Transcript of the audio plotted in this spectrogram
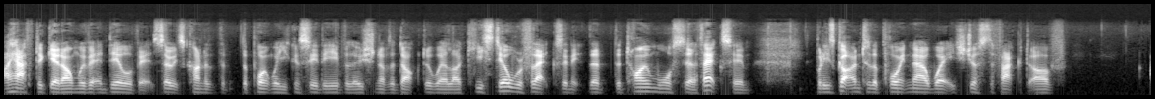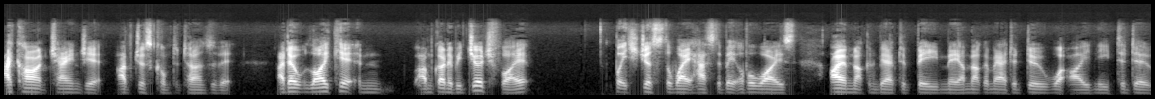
I have to get on with it and deal with it. So it's kind of the, the point where you can see the evolution of the Doctor, where like he still reflects and it the the time war still affects him, but he's gotten to the point now where it's just the fact of I can't change it. I've just come to terms with it. I don't like it, and I'm going to be judged by it, but it's just the way it has to be. Otherwise, I am not going to be able to be me. I'm not going to be able to do what I need to do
